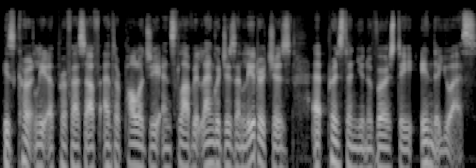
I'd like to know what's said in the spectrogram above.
He's currently a professor of anthropology and Slavic languages and literatures at Princeton University in the US.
